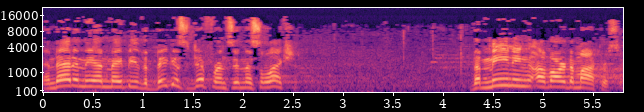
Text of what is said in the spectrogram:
And that, in the end, may be the biggest difference in this election. The meaning of our democracy.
